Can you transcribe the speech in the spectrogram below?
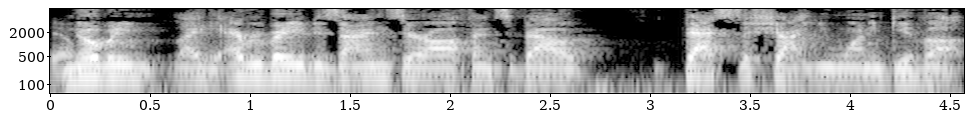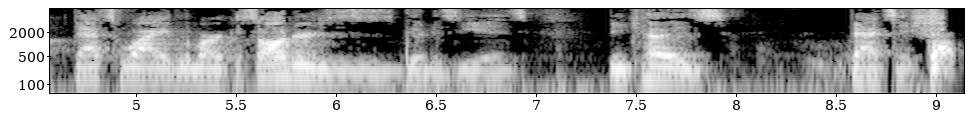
Yep. Nobody like everybody designs their offense about that's the shot you want to give up. That's why LaMarcus Aldridge is as good as he is because that's his shot.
